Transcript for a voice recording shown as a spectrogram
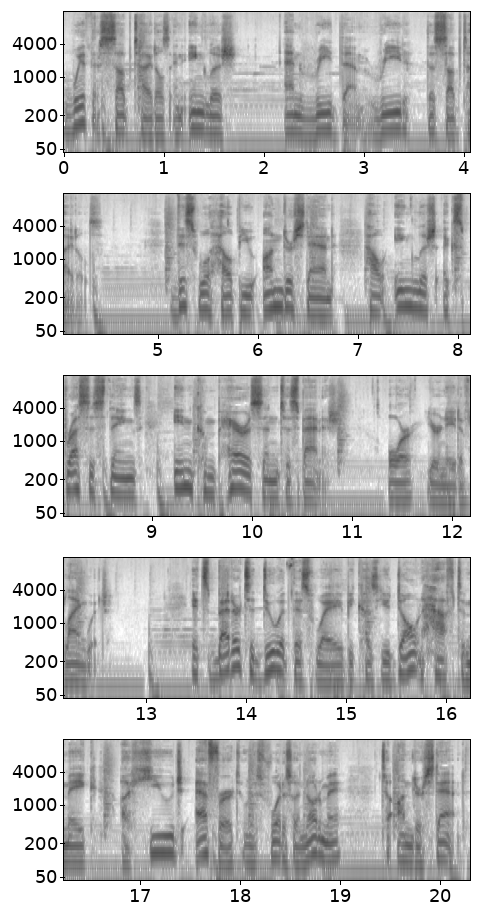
with subtitles in English and read them. Read the subtitles. This will help you understand how English expresses things in comparison to Spanish, or your native language. It's better to do it this way because you don't have to make a huge effort, un esfuerzo enorme, to understand.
